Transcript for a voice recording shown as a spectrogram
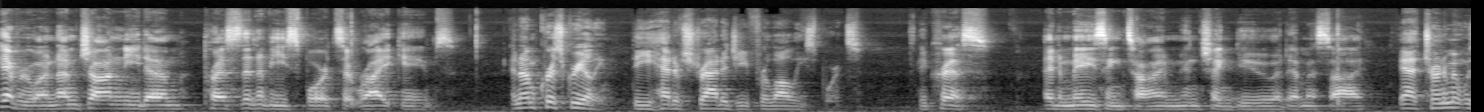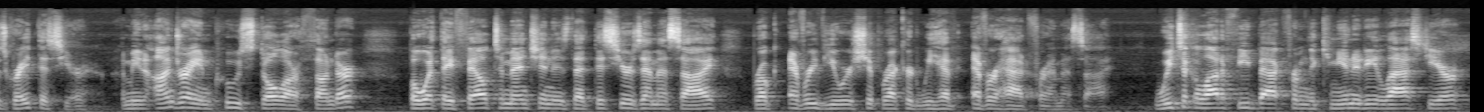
Hey everyone, I'm John Needham, President of Esports at Riot Games. And I'm Chris Greeley, the Head of Strategy for LOL Esports. Hey Chris, an amazing time in Chengdu at MSI. Yeah, tournament was great this year. I mean, Andre and Pooh stole our thunder, But what they failed to mention is that this year's MSI broke every viewership record we have ever had for MSI. We took a lot of feedback from the community last year,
